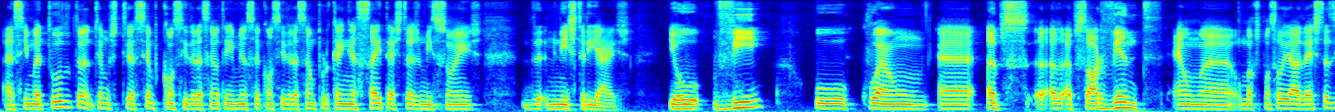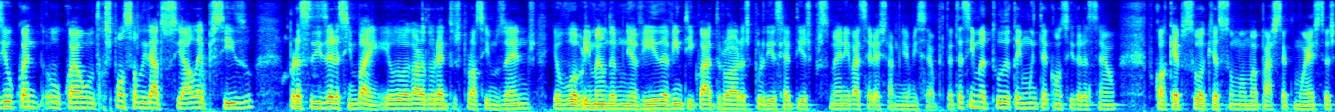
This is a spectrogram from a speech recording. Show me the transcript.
Acima de tudo, temos de ter sempre consideração, eu tenho imensa consideração por quem aceita estas missões de, ministeriais. Eu vi o quão uh, abs absorvente é uma, uma responsabilidade destas e o quão, o quão de responsabilidade social é preciso para se dizer assim, bem, eu agora durante os próximos anos eu vou abrir mão da minha vida 24 horas por dia, 7 dias por semana e vai ser esta a minha missão. Portanto, acima de tudo, eu tenho muita consideração por qualquer pessoa que assuma uma pasta como estas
